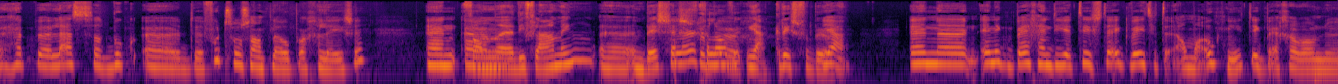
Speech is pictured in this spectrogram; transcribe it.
heb laatst dat boek De Voedselzandloper gelezen. En, Van um, die Vlaming, een bestseller, geloof ik. Ja, Chris Verburg. Ja, en, uh, en ik ben geen diëtiste, ik weet het allemaal ook niet. Ik ben gewoon uh,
